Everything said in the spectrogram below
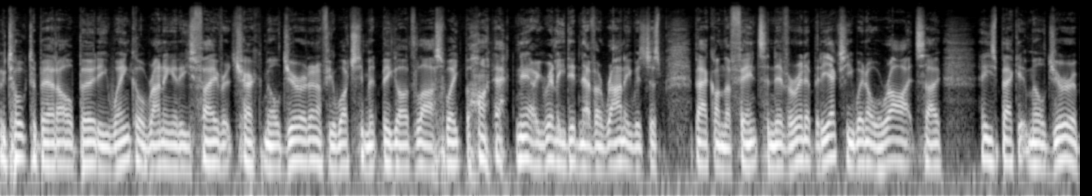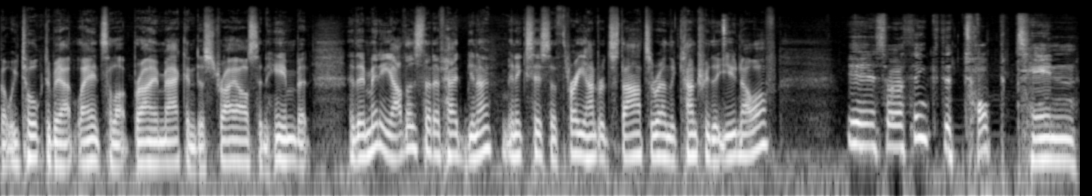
We talked about old Bernie Winkle running at his favourite track, Mildura. I don't know if you watched him at Big Odds last week behind Act Now. He really didn't have a run. He was just back on the fence and never in it, but he actually went all right. So he's back at Mildura. But we talked about Lancelot Bromac and Destrayos and him. But are there many others that have had, you know, in excess of 300 starts around the country that you know of? Yeah, so I think the top 10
